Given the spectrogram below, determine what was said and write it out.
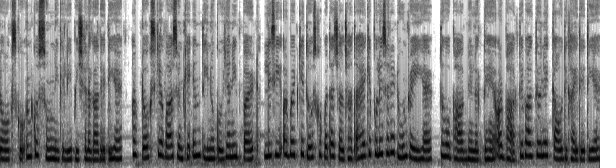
डॉग्स को उनको सूंघने के लिए पीछे लगा देती है। अब डॉग्स की आवाज़ सुन के इन तीनों को, यानी बर्ट लिसी और बर्ट के दोस्त को पता चल जाता है कि पुलिस उन्हें ढूंढ रही है। तो वो भागने लगते हैं और भागते भागते उन्हें काउ दिखाई देती है,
